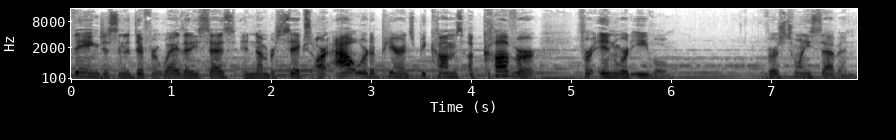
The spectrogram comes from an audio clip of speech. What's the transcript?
thing, just in a different way that he says in number six. Our outward appearance becomes a cover for inward evil. Verse 27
